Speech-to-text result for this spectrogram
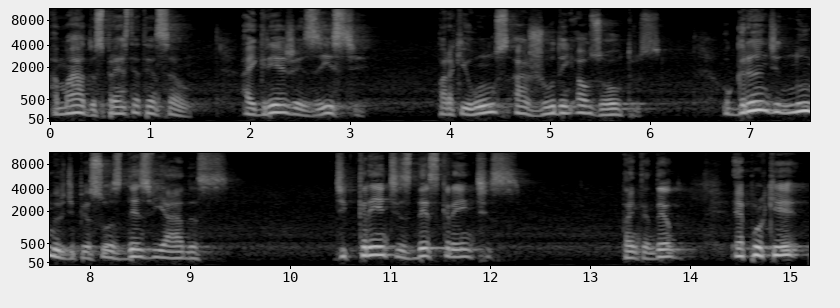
Amados, prestem atenção. A igreja existe para que uns ajudem aos outros. O grande número de pessoas desviadas, de crentes descrentes, está entendendo? É porque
